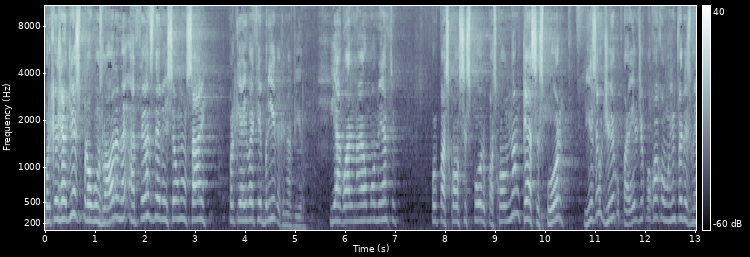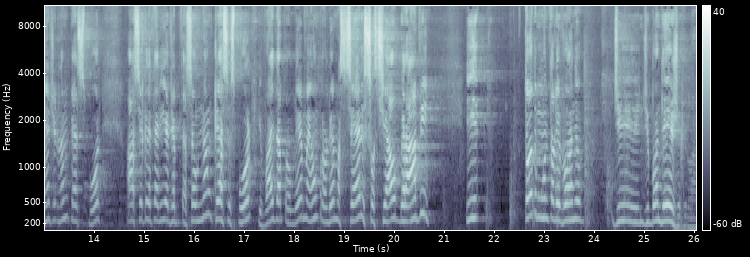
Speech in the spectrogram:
Porque eu já disse para alguns lá, olha, né, até antes da eleição não sai porque aí vai ter briga aqui na vila. E agora não é o momento o Pascoal se expor. O Pascoal não quer se expor, isso eu digo para ele, qualquer forma, infelizmente ele não quer se expor. A Secretaria de Habitação não quer se expor, porque vai dar problema, é um problema sério, social, grave, e todo mundo está levando de, de bandeja aquilo lá.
